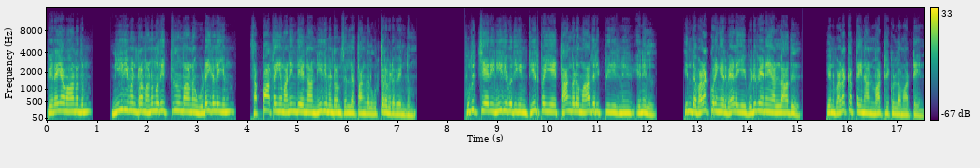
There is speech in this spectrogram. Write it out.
பிரயமானதும் நீதிமன்றம் அனுமதித்ததுமான உடைகளையும் சப்பாத்தையும் அணிந்தே நான் நீதிமன்றம் செல்ல தாங்கள் உத்தரவிட வேண்டும். புதுச்சேரி நீதிபதியின் தீர்ப்பையே தாங்களும் ஆதரிப்பீர் எனில் இந்த வழக்குரைஞர் வேலையை விடுவேனே அல்லாது என் வழக்கத்தை நான் மாற்றிக்கொள்ள மாட்டேன்.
